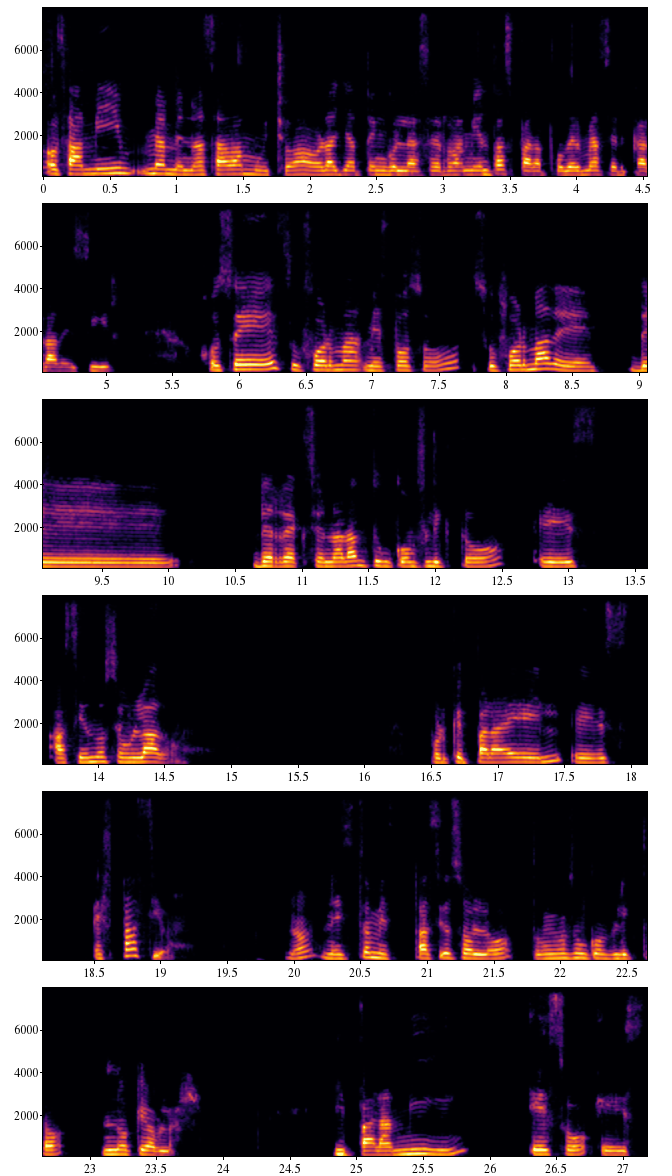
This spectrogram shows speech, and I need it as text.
O sea, a mí me amenazaba mucho, ahora ya tengo las herramientas para poderme acercar a decir, José, su forma, mi esposo, su forma de, de, de reaccionar ante un conflicto es haciéndose a un lado, porque para él es espacio. ¿no? Necesito mi espacio solo, tuvimos un conflicto, no quiero hablar. Y para mí eso es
